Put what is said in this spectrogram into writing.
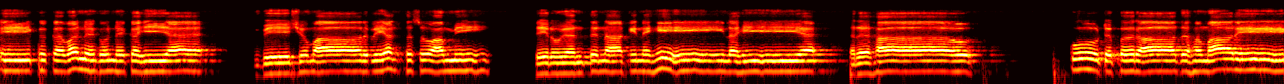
ਏਕ ਕਵਨ ਗੁਣ ਕਹੀਐ ਬੇਸ਼ੁਮਾਰ ਬੇਅੰਤ ਸੁਆਮੀ, ਤੇਰੋ ਅੰਤ ਨਾ ਕਿ ਨਹੀਂ ਲਹੀਐ। ਰਹਾਉ ਕੋਟ ਪਰਾਧ ਹਮਾਰੇ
